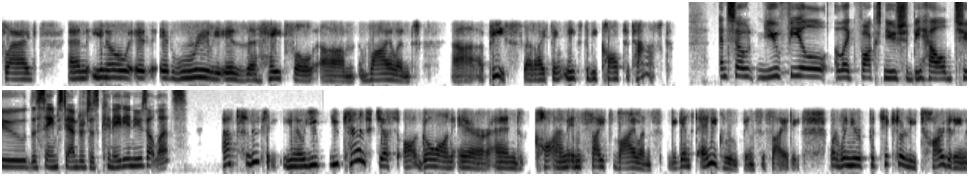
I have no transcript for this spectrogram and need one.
flag. And, you know, it, it really is a hateful, um, violent uh, piece that I think needs to be called to task. And so you feel like Fox News should be held to the same standards as Canadian news outlets? Absolutely. You know, you, you can't just uh, go on air and, and incite violence against any group in society. But when you're particularly targeting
